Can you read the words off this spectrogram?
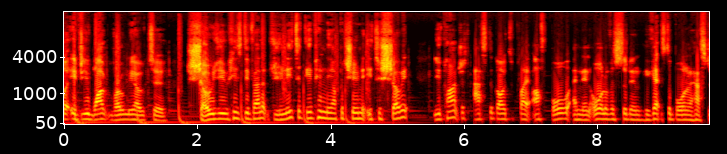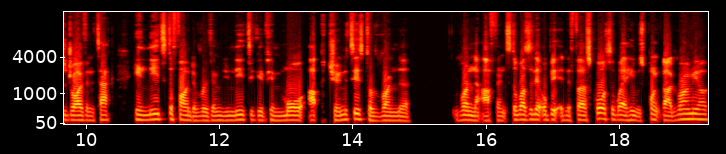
But if you want Romeo to show you he's developed, you need to give him the opportunity to show it. You can't just ask the guy to play off ball and then all of a sudden he gets the ball and has to drive and attack. He needs to find a rhythm. You need to give him more opportunities to run the run the offense. There was a little bit in the first quarter where he was point guard Romeo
